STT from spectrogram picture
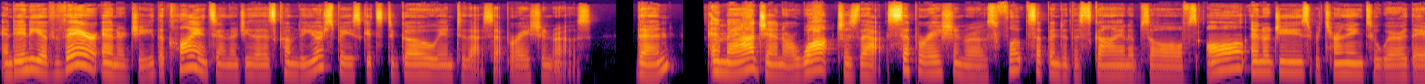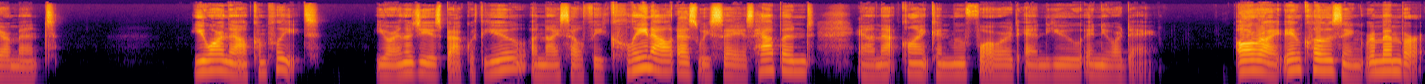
And any of their energy, the client's energy that has come to your space, gets to go into that separation rose. Then imagine or watch as that separation rose floats up into the sky and absolves all energies returning to where they are meant. You are now complete. Your energy is back with you. A nice, healthy clean out, as we say, has happened, and that client can move forward and you in your day. All right, in closing, remember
